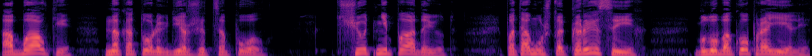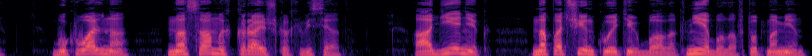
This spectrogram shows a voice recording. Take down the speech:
а балки, на которых держится пол, чуть не падают, потому что крысы их глубоко проели, буквально на самых краешках висят. А денег на починку этих балок не было в тот момент.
